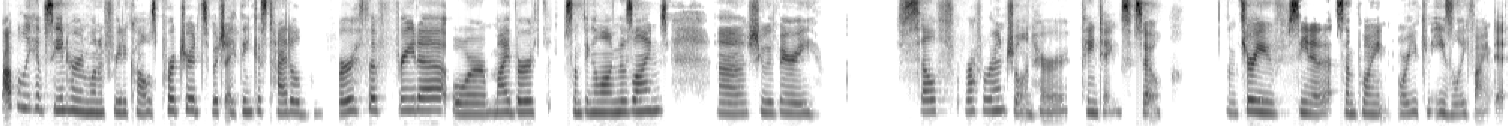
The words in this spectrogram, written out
probably have seen her in one of Frida Kahlo's portraits, which I think is titled Birth of Frida or My Birth, something along those lines. Uh, she was very self referential in her paintings. So I'm sure you've seen it at some point, or you can easily find it.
